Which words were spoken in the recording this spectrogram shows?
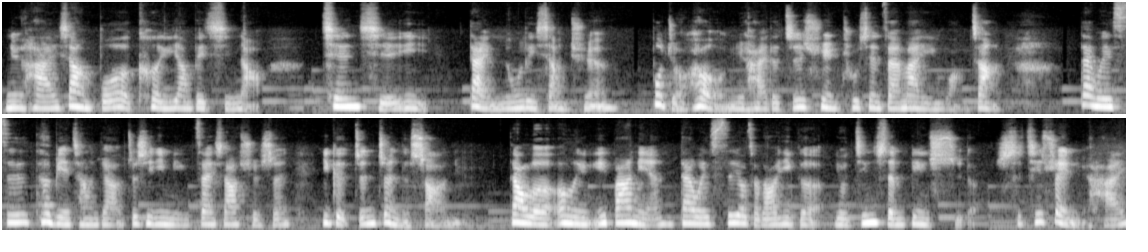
女孩像博尔克一样被洗脑，签协议，戴奴隶项圈。不久后，女孩的资讯出现在卖淫网站，戴维斯特别强调，这是一名在校学生，一个真正的少女。到了二零一八年，戴维斯又找到一个有精神病史的十七岁女孩，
